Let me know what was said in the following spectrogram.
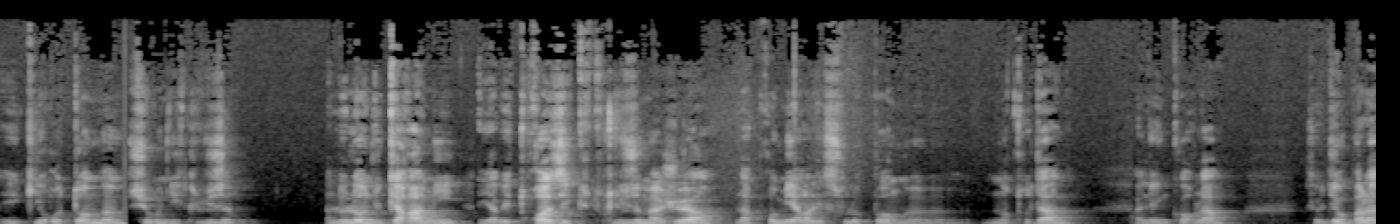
et qui retombe sur une écluse. Le long du Carami, il y avait trois écluses majeures. La première, elle est sous le pont euh, Notre-Dame. Elle est encore là. Ça veut dire par là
